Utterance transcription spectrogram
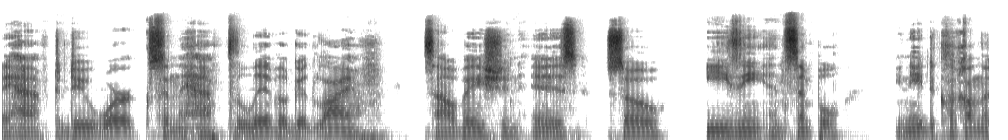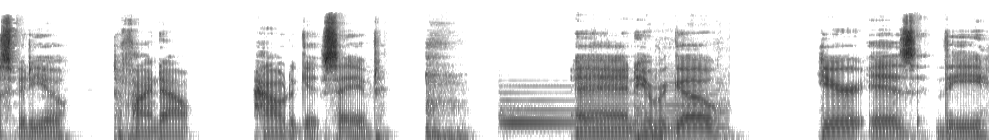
they have to do works and they have to live a good life. Salvation is so easy and simple. You need to click on this video to find out how to get saved. And here we go. Here is the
